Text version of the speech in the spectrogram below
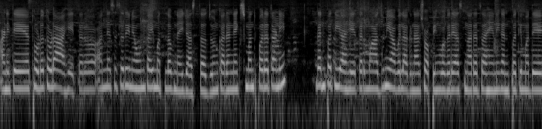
आणि ते थोडं थोडं आहे. तर अननेसेसरी नेऊन काही मतलब नाही जास्त अजून. कारण नेक्स्ट मंथ परत आणि गणपती आहे. तर मग अजून यावं लागणार. शॉपिंग वगैरे असणारच आहे. आणि गणपतीमध्ये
